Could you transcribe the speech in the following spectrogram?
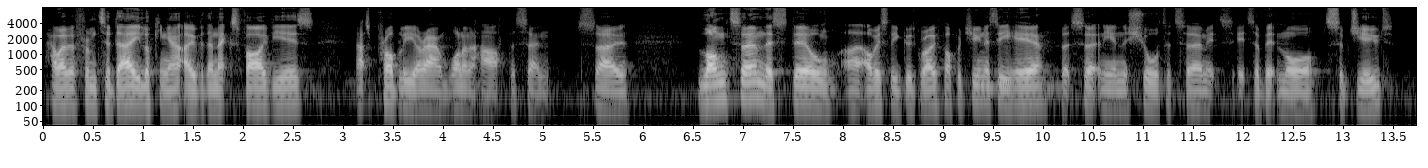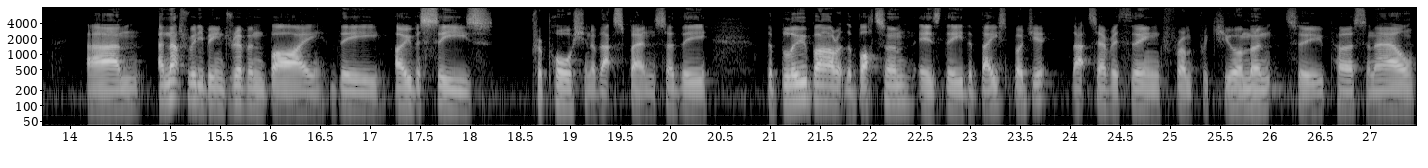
However, from today, looking out over the next five years, that's probably around 1.5%. So long term, there's still uh, obviously good growth opportunity here, but certainly in the shorter term, it's, it's a bit more subdued. Um, and that's really been driven by the overseas proportion of that spend. So the, the blue bar at the bottom is the, the base budget. That's everything from procurement to personnel,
